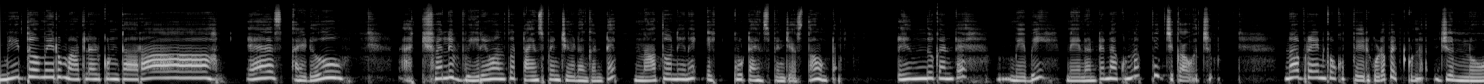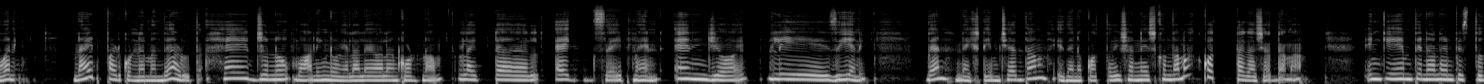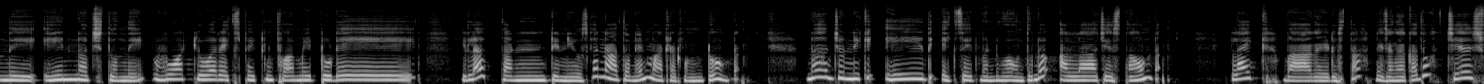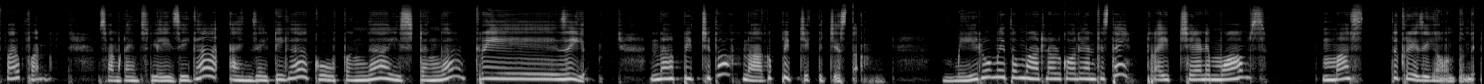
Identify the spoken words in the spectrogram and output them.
మీతో మీరు మాట్లాడుకుంటారా? ఎస్ ఐ డూ యాక్చువల్లీ వేరే వాళ్ళతో టైం స్పెండ్ చేయడం కంటే నాతో నేనే ఎక్కువ టైం స్పెండ్ చేస్తూ ఉంటాను ఎందుకంటే మేబీ నేనంటే నాకున్న పిచ్చి కావచ్చు. నా బ్రెయిన్కి ఒక పేరు కూడా పెట్టుకున్నా జున్ను అని. నైట్ పడుకునే ముందే అడుగుతా. హే జున్ను మార్నింగ్ నువ్వు ఎలా లేవాలనుకుంటున్నావు? Like tell excitement enjoy lazy అని. దెన్ నెక్స్ట్ ఏం చేద్దాం? ఏదైనా కొత్త విషయం నేర్చుకుందామా? కొత్తగా చేద్దామా? ఇంకేం తినాలనిపిస్తుంది? ఏం నచ్చుతుంది? What you are expecting for me today ఇలా కంటిన్యూస్గా నాతో నేను మాట్లాడుకుంటూ ఉంటాను నా జున్నికి ఏది ఎక్సైట్మెంట్గా ఉంటుందో అలా చేస్తూ ఉంటాను లైక్ బాగా ఏడుస్తా నిజంగా కాదు చేస్ ఫర్ ఫన్ సమ్టైమ్స్ లేజీగా యాంగ్జైటీగా కోపంగా ఇష్టంగా క్రేజీగా నా పిచ్చితో నాకు పిచ్చెక్కిచ్చేస్తా మీరు మీతో మాట్లాడుకోవాలి అనిపిస్తే ట్రై చేయండి మామ్స్ మస్త్ క్రేజీగా ఉంటుంది.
